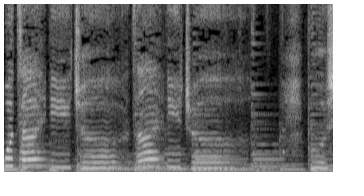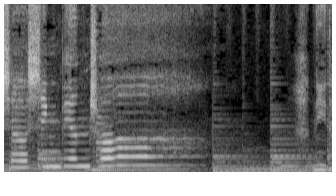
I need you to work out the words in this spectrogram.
我在意着，在意着，不小心变成你的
